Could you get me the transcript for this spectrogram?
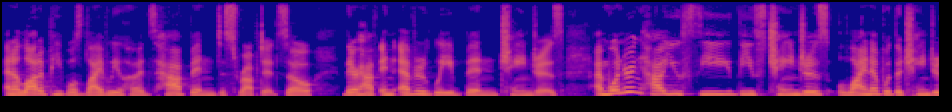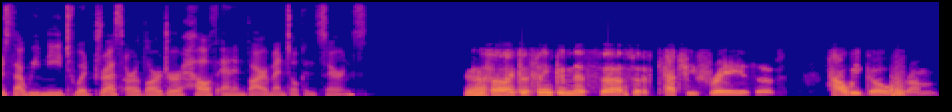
and a lot of people's livelihoods have been disrupted. So, there have inevitably been changes. I'm wondering how you see these changes line up with the changes that we need to address our larger health and environmental concerns. Yes, I like to think in this uh, sort of catchy phrase of how we go from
